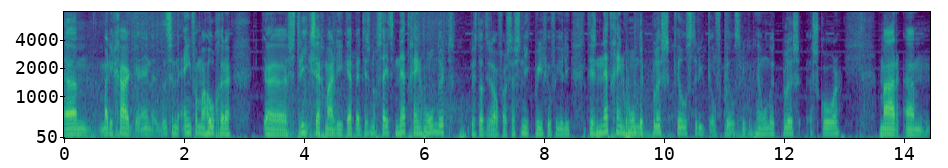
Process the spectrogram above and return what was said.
Um, maar die ga ik, dat is een, een van mijn hogere uh, streak zeg maar die ik heb. Het is nog steeds net geen 100. Dus dat is alvast een sneak preview voor jullie. Het is net geen 100 plus killstreak of killstreak, een 100 plus score. Maar um,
